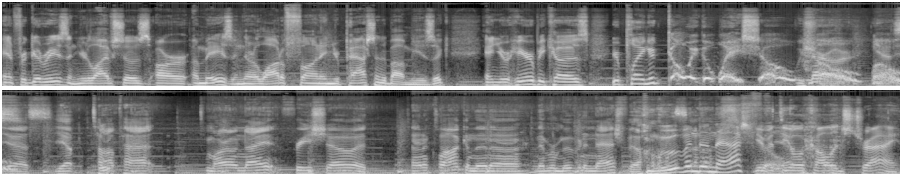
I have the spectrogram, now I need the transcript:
And for good reason. Your live shows are amazing. They're a lot of fun, and you're passionate about music. And you're here because you're playing a going away show. We sure are. Yes. yes. Yep. Top hat tomorrow night. Free show at 10 o'clock, and then uh, then we're moving to Nashville. Moving to Nashville. Give it the old college try.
